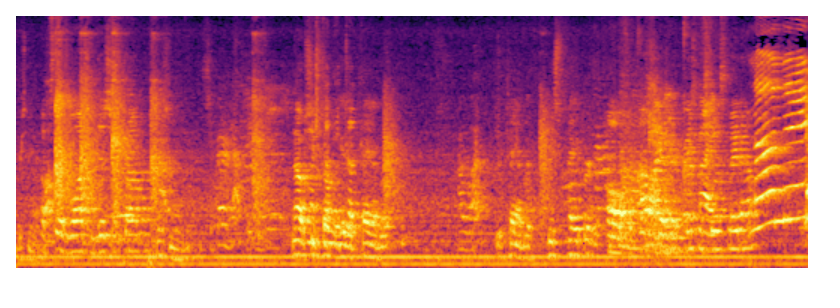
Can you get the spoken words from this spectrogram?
Where's Nana? Upstairs washing dishes from? No, she's gonna get a tablet. A what? Your tablet, piece of paper. Oh, oh I I didn't bring Christmas list made out? Mommy!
